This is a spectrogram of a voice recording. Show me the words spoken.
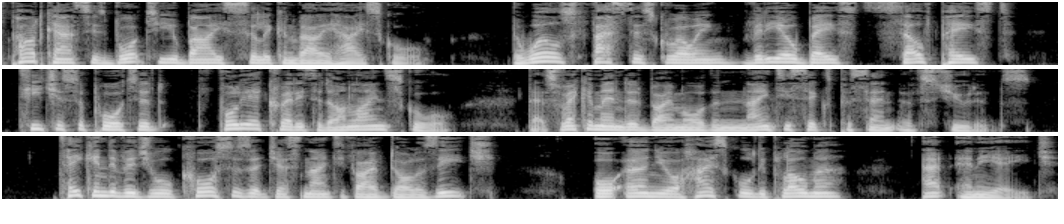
podcast is brought to you by Silicon Valley High School, the world's fastest growing, video based, self paced, teacher supported, fully accredited online school that's recommended by more than 96% of students. Take individual courses at just $95 each, or earn your high school diploma at any age.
